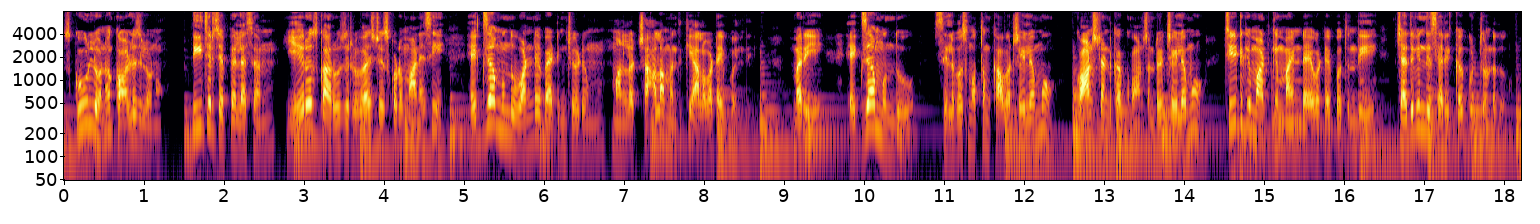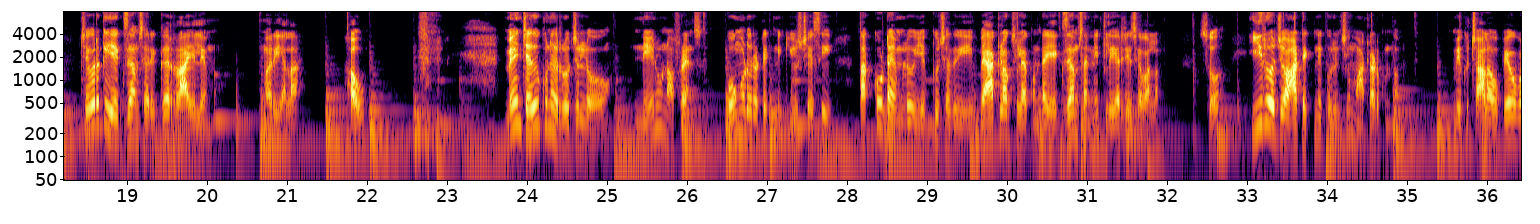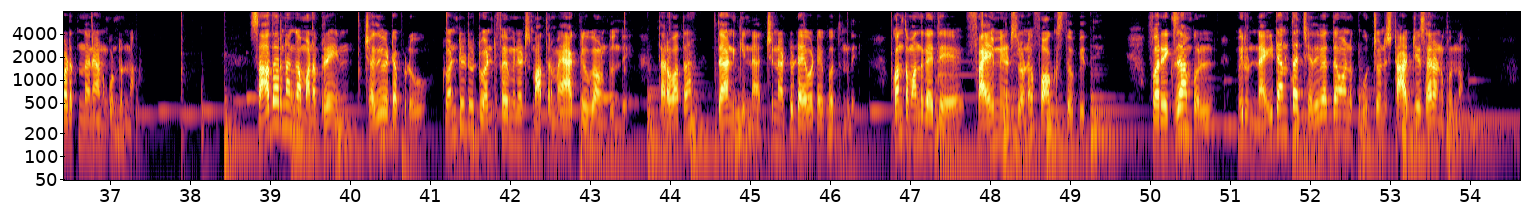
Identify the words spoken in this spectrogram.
స్కూల్లోనో కాలేజీలోనో. Teacher చెప్పే lesson ఏ రోజుకి ఆ రోజు రివైజ్ చేసుకోవడం మానేసి ఎగ్జామ్ ముందు వన్ డే బ్యాటింగ్ చేయడం మనలో చాలా మందికి అలవాటైపోయింది. మరి ఎగ్జామ్ ముందు సిలబస్ మొత్తం కవర్ చేయలేము కాన్స్టెంట్గా కాన్సన్ట్రేట్ చేయలేము చీటికి మాటికి మైండ్ డైవర్ట్ అయిపోతుంది చదివింది సరిగ్గా గుర్తుండదు చివరికి ఎగ్జామ్ సరిగ్గా రాయలేము. మరి ఎలా? హౌ? మేం చదువుకునే రోజుల్లో నేను నా ఫ్రెండ్స్ పోమడోర టెక్నిక్ యూజ్ చేసి తక్కువ టైంలో ఎక్కువ చదివి బ్యాక్లాగ్స్ లేకుండా ఎగ్జామ్స్ అన్నీ క్లియర్ చేసేవాళ్ళం. సో ఈరోజు ఆ టెక్నిక్ గురించి మాట్లాడుకుందాం. మీకు చాలా ఉపయోగపడుతుందని అనుకుంటున్నా. సాధారణంగా మన బ్రెయిన్ చదివేటప్పుడు twenty to twenty five minutes మాత్రమే యాక్టివ్గా ఉంటుంది. తర్వాత దానికి నచ్చినట్టు డైవర్ట్ అయిపోతుంది. కొంతమందికి అయితే ఫైవ్ మినిట్స్లోనే ఫోకస్ దొబ్బిద్ది ఫర్ ఎగ్జాంపుల్ మీరు నైట్ అంతా చదివేద్దామని కూర్చొని స్టార్ట్ చేశారనుకుందాం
